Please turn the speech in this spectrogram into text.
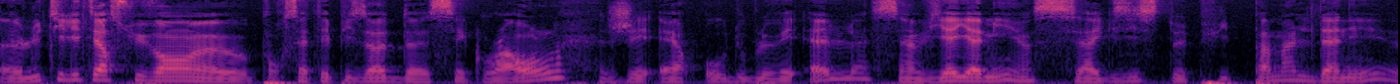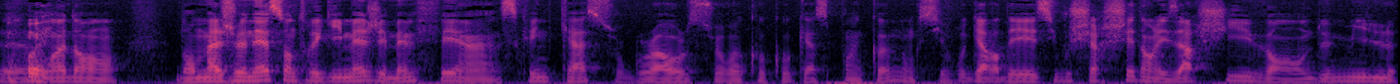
Euh, l'utilitaire suivant euh, pour cet épisode, c'est Growl, G-R-O-W-L. C'est un vieil ami, hein. ça existe depuis pas mal d'années. Euh, moi, dans, dans ma jeunesse, entre guillemets, j'ai même fait un screencast sur Growl sur cococast.com. Donc, si vous regardez, si vous cherchez dans les archives en 2000,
